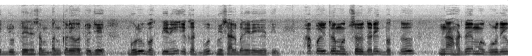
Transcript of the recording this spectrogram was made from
એકજૂટ થઈને સંપન્ન કર્યો હતો, જે ગુરુ ભક્તિની એક અદ્ભુત મિસાલ બની રહી હતી. આ પવિત્ર મહોત્સવ દરેક ભક્તના હૃદયમાં ગુરુદેવ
